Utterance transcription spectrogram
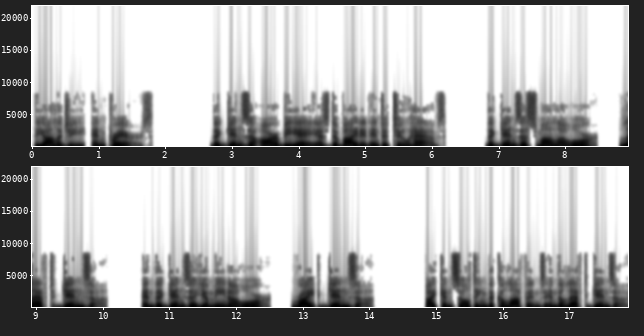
theology, and prayers. The Ginza Rba is divided into two halves the Genza Smala or left Genza, and the Genza Yamina or right Genza. By consulting the colophons in the left Ginza,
